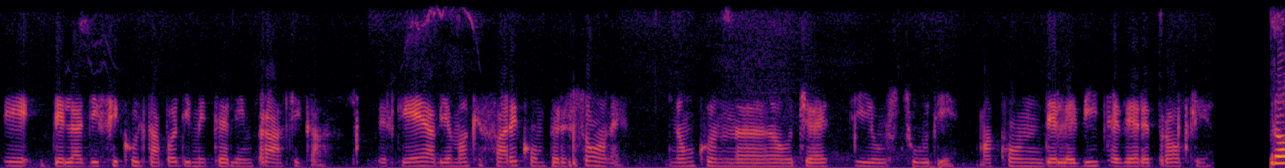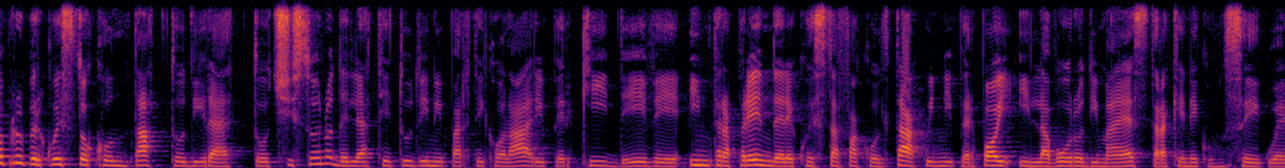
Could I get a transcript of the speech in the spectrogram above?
e della difficoltà poi di metterli in pratica, perché abbiamo a che fare con persone, non con uh, oggetti o studi, ma con delle vite vere e proprie. Proprio per questo contatto diretto ci sono delle attitudini particolari per chi deve intraprendere questa facoltà, quindi per poi il lavoro di maestra che ne consegue?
